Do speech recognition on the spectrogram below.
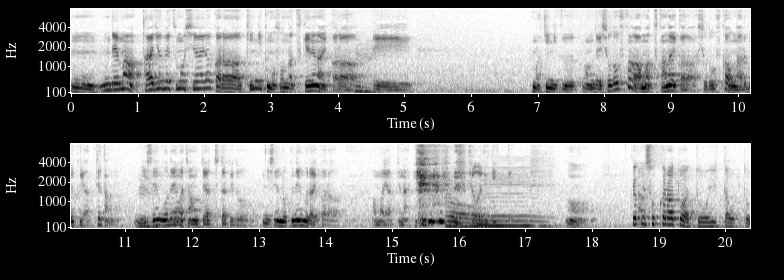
うん、でまあ体重別の試合だから筋肉もそんなつけれないから、うん。えーまあ、筋肉。なんで初動負荷はあんまつかないから初動負荷をなるべくやってたね、2005年はちゃんとやってたけど2006年ぐらいからあんまやってない。正直言って、う逆にそこからあとはどういったことを？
